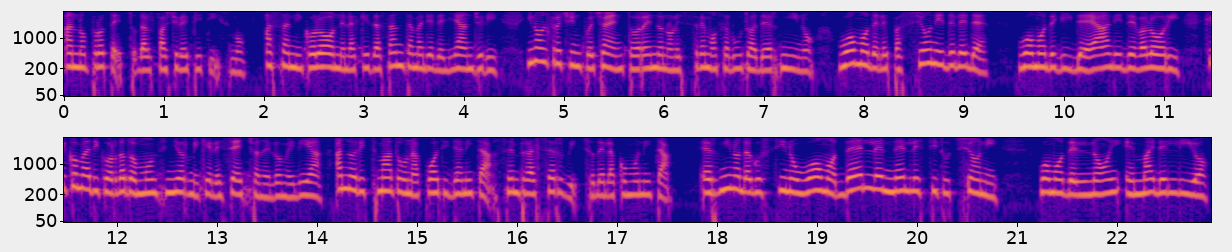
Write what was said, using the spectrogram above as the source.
hanno protetto dal facile pietismo. A San Nicolò, nella chiesa Santa Maria degli Angeli, in oltre 500 rendono l'estremo saluto ad Ernino uomo delle passioni e delle idee, uomo degli ideali e dei valori che, come ha ricordato Monsignor Michele Seccia nell'omelia, hanno ritmato una quotidianità sempre al servizio della comunità. Ernino D'Agostino, uomo delle e nelle istituzioni, uomo del noi e mai dell'io,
